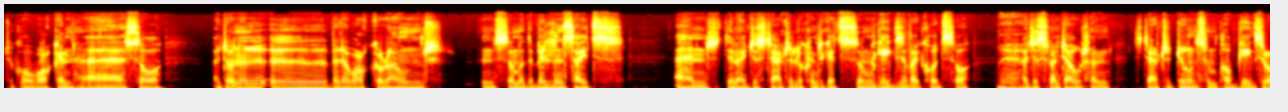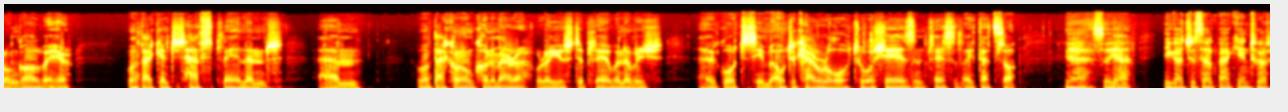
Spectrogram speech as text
to go working. Uh, so I done a little bit of work around in some of the building sites, and then I just started looking to get some gigs if I could. So Yeah. I just went out and started doing some pub gigs around Galway here. went back into taps playing, and um, went back around Connemara where I used to play when I was uh, go to see out to Carrow to O'Shea's and places like that. So Yeah, so Yeah. You, you got yourself back into it.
